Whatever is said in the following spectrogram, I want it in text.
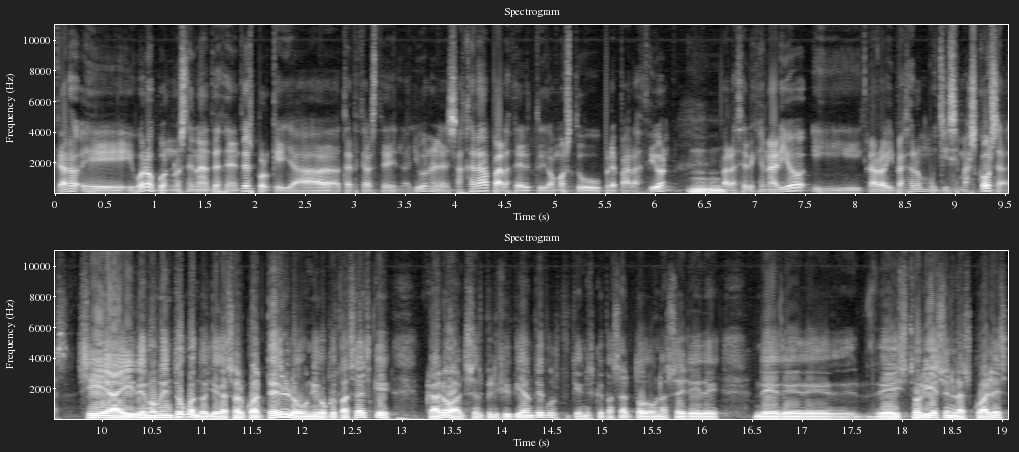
Claro, eh, y bueno, ponnos en antecedentes porque ya aterrizaste en la Yun, en el Sáhara, para hacer, digamos, tu preparación para ser legionario y claro, ahí pasaron muchísimas cosas. Sí, ahí de momento cuando llegas al cuartel lo único que pasa es que, claro, al ser principiante pues tienes que pasar toda una serie de, de, historias en las cuales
